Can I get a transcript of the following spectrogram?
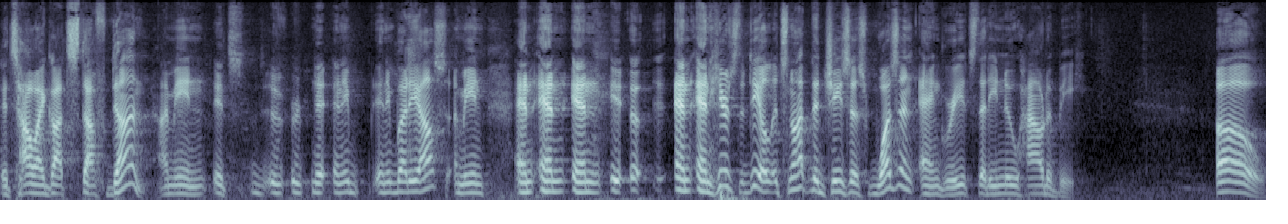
It's how I got stuff done. I mean, it's uh, any, anybody else? I mean, and and and uh, and and here's the deal: it's not that Jesus wasn't angry; it's that he knew how to be. Oh,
